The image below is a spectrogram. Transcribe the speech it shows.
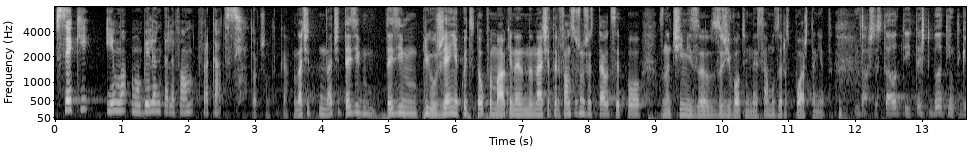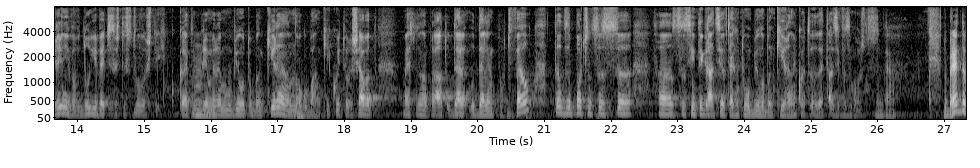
всеки има мобилен телефон в ръката си. Точно така. Значи, значи тези, тези приложения, които са толкова малки на, на нашия телефон, всъщност ще стават все по-значими за, за живота не само за разплащанията. Да, ще стават и те ще бъдат интегрирани в други вече съществуващи. Конкретен mm-hmm. пример е мобилното банкиране на много банки, които решават вместо да направят отдел, отделен портфел, да започнат с, с, с интеграция в тяхното мобилно банкиране, което да даде тази възможност. Да. Добре, да,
